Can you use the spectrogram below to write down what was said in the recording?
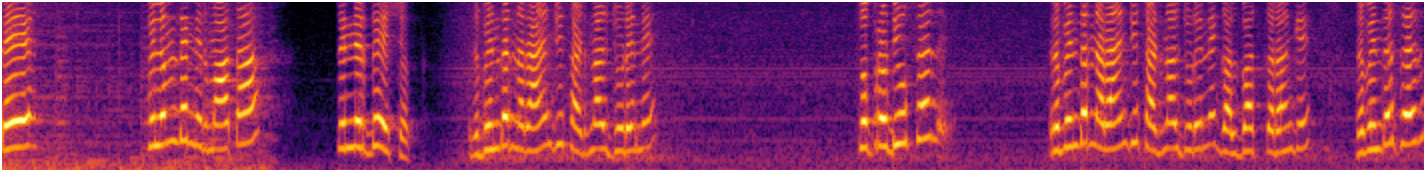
ਤੇ ਫਿਲਮ ਦੇ ਨਿਰਮਾਤਾ ਤੇ ਨਿਰਦੇਸ਼ਕ ਰਵਿੰਦਰ ਨਾਰਾਇਣ ਜੀ ਸਾਡੇ ਨਾਲ ਜੁੜੇ ਨੇ। ਸੋ ਪ੍ਰੋਡਿਊਸਰ ਰਵਿੰਦਰ ਨਾਰਾਇਣ ਜੀ ਸਾਡੇ ਨਾਲ ਜੁੜੇ ਨੇ, ਗੱਲਬਾਤ ਕਰਾਂਗੇ। ਰਵਿੰਦਰ ਸਰ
